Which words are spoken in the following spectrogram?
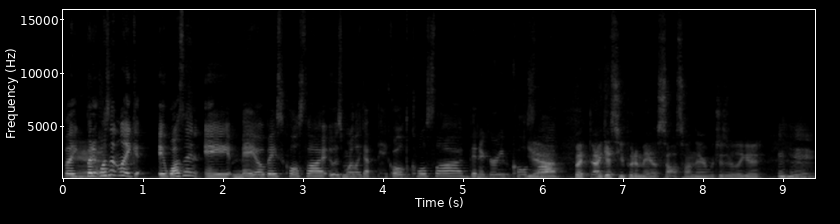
Like, but it wasn't like it wasn't a mayo-based coleslaw. It was more like a pickled coleslaw, vinegary coleslaw. Yeah, but I guess you put a mayo sauce on there, which is really good. Mm-hmm.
